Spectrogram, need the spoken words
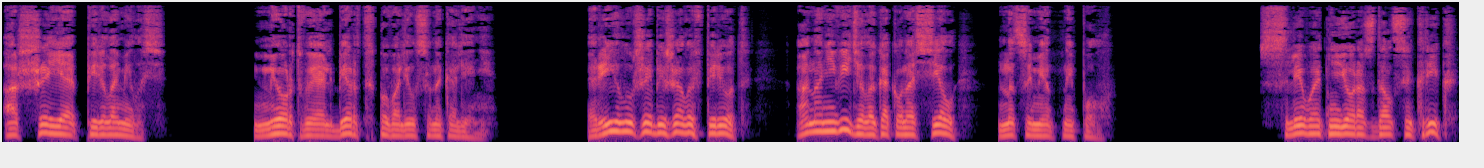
а шея переломилась. Мертвый Альберт повалился на колени. Рил уже бежала вперед. Она не видела, как он осел на цементный пол. Слева от нее раздался крик,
